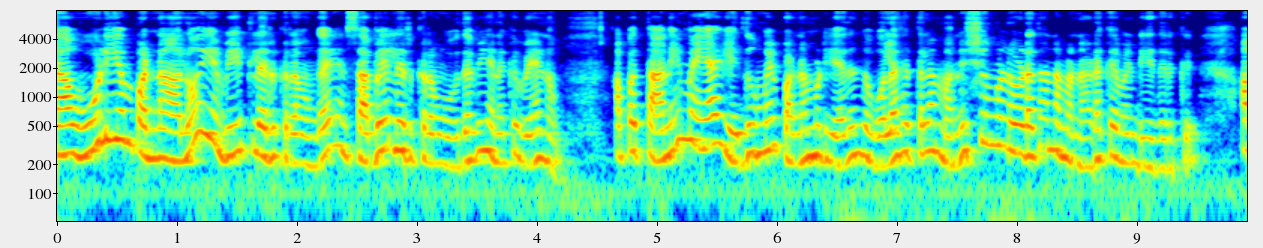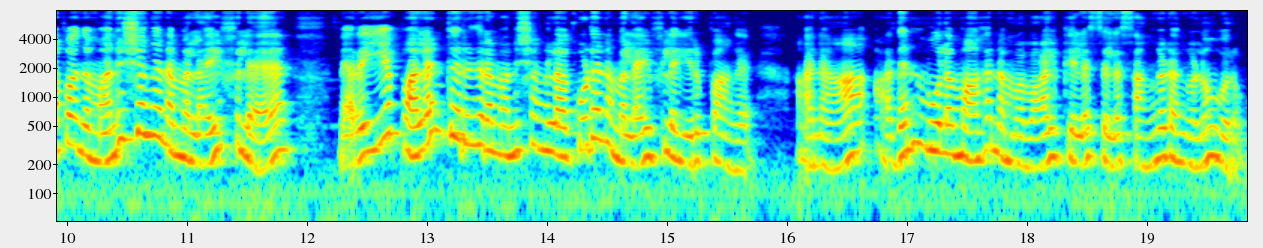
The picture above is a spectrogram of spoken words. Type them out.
நான் ஊழியம் பண்ணாலும் என் வீட்டில் இருக்கிறவங்க என் சபையில் இருக்கிறவங்க உதவி எனக்கு வேணும். அப்போ தனிமையாக எதுவுமே பண்ண முடியாது. இந்த உலகத்தில் மனுஷங்களோட தான் நம்ம நடக்க வேண்டியது இருக்குது அப்போ அந்த மனுஷங்க நம்ம லைஃப்பில் நிறைய பலன் தருகிற மனுஷங்களாக கூட நம்ம லைஃப்பில் இருப்பாங்க. ஆனால் அதன் மூலமாக நம்ம வாழ்க்கையில் சில சங்கடங்களும் வரும்.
